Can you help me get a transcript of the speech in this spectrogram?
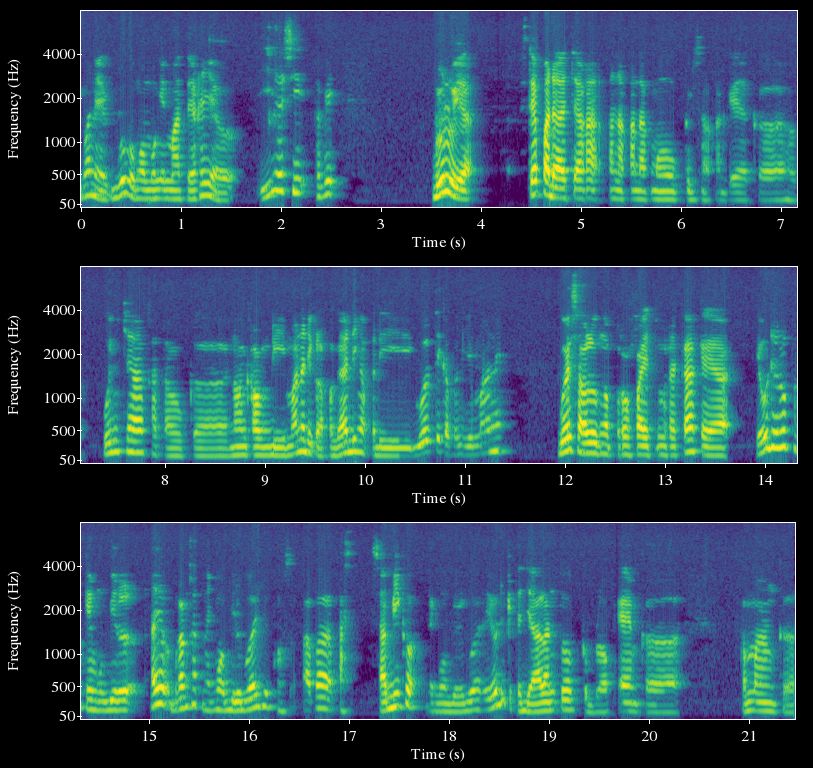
gimana ya? Gue ngomongin materi ya. Iya sih tapi dulu ya setiap ada acara anak-anak mau misalkan kayak ke puncak atau ke nongkrong di mana di kelapa gading apa di gultik apa gimana gue selalu nge-provide mereka kayak ya udah lu pakai mobil ayo berangkat naik mobil gue aja kok apa sabi kok naik mobil gue ya udah kita jalan tuh ke blok M ke Kemang ke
